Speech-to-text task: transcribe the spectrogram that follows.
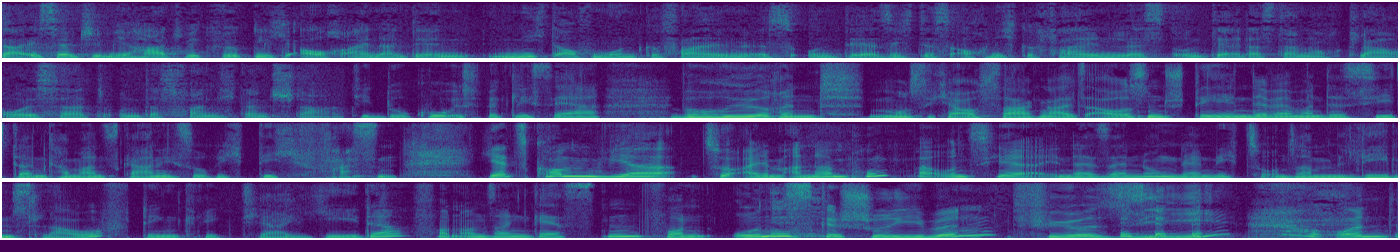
da ist ja Jimmy Hartwig wirklich auch einer, der nicht auf den Mund gefallen ist und der sich das auch nicht gefallen lässt und der das dann auch klar äußert. Und das fand ich ganz stark. Die Doku ist wirklich sehr berührend, muss ich auch sagen. Als Außenstehende, wenn man das sieht, dann kann man es gar nicht so richtig fassen. Jetzt kommen wir zu einem anderen Punkt bei uns hier in der Sendung, nämlich zu unserem Lebenslauf. Den kriegt ja jeder von unseren Gästen von uns geschrieben für Sie. Und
